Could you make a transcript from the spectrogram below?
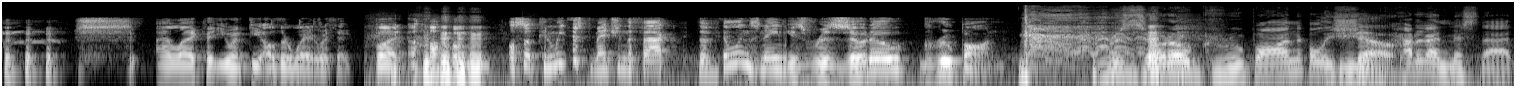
I like that you went the other way with it. But um, also, can we just mention the fact the villain's name is Risotto Groupon? Risotto Groupon. Holy shit! No. How did I miss that?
